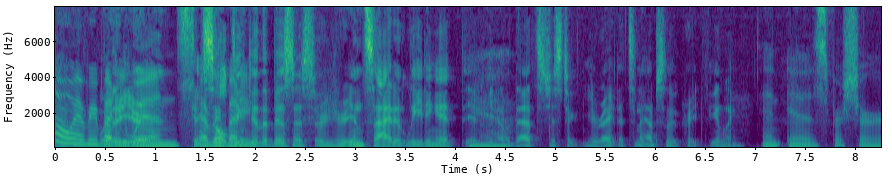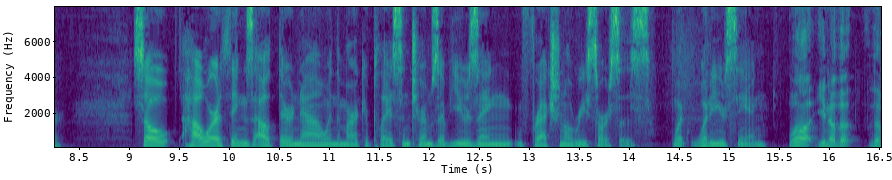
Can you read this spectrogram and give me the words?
know, everybody whether you're wins. Consulting Everybody- to the business or you're inside it leading it, it you know, that's just a, you're right. It's an absolute great feeling. It is for sure. So, how are things out there now in the marketplace in terms of using fractional resources? What What are you seeing? Well, you know, the, the,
